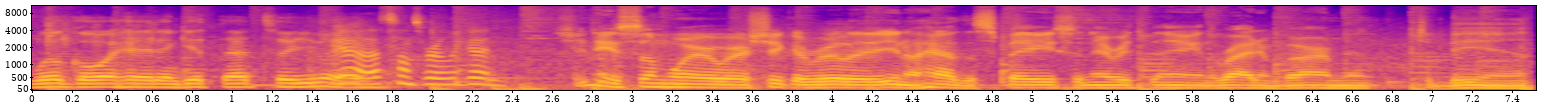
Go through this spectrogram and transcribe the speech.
we'll go ahead and get that to you. Yeah, that sounds really good. She needs somewhere where she could really, you know, have the space and everything, and the right environment to be in.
